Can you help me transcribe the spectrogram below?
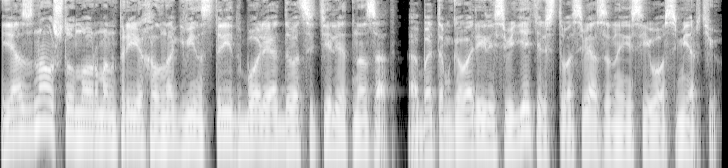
Я знал, что Норман приехал на Гвин-стрит более 20 лет назад. Об этом говорили свидетельства, связанные с его смертью.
